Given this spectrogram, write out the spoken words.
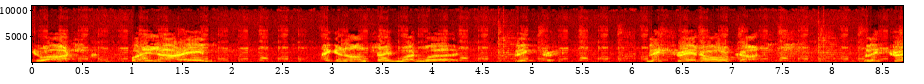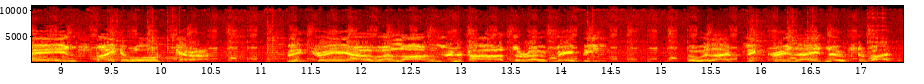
You ask, what is our aim? I can answer in one word. Victory. Victory at all costs. Victory in spite of all terror. Victory however long and hard the road may be. For without victory there is no survival.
